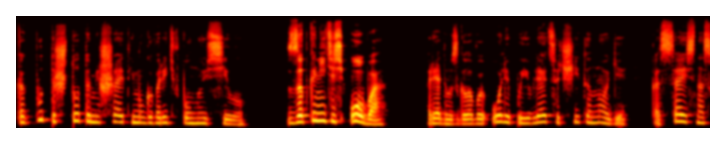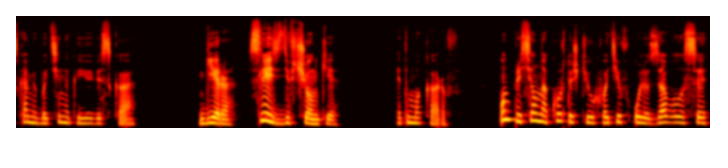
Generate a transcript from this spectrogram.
как будто что-то мешает ему говорить в полную силу. «Заткнитесь оба!» Рядом с головой Оли появляются чьи-то ноги, касаясь носками ботинок ее виска. «Гера, слезь, девчонки!» Это Макаров. Он присел на корточки, ухватив Олю за волосы,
